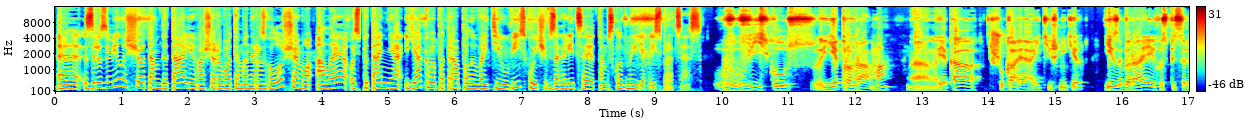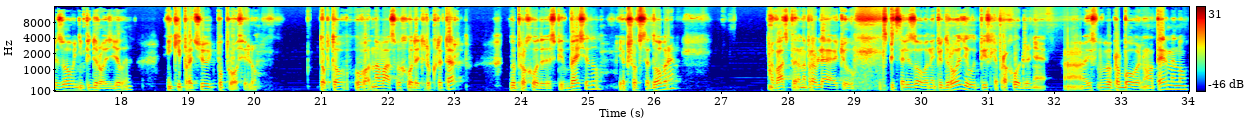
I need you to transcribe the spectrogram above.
Е, зрозуміло, що там деталі вашої роботи ми не розголошуємо, але ось питання: як ви потрапили в ІТ у війську, і чи взагалі це там складний якийсь процес? В війську є програма, е, яка шукає айтішників і забирає їх у спеціалізовані підрозділи, які працюють по профілю. Тобто на вас виходить рекрутер, ви проходите співбесіду, якщо все добре, вас перенаправляють у спеціалізований підрозділ після проходження випробувального терміну.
